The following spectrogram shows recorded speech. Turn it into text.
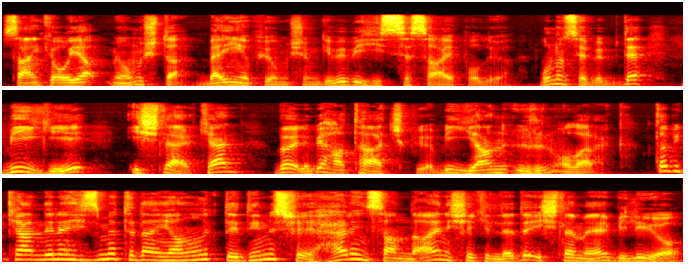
sanki o yapmıyormuş da ben yapıyormuşum gibi bir hisse sahip oluyor. Bunun sebebi de bilgiyi işlerken böyle bir hata çıkıyor. Bir yan ürün olarak. Tabii kendine hizmet eden yanlılık dediğimiz şey her insanda aynı şekilde de işlemeyebiliyor.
